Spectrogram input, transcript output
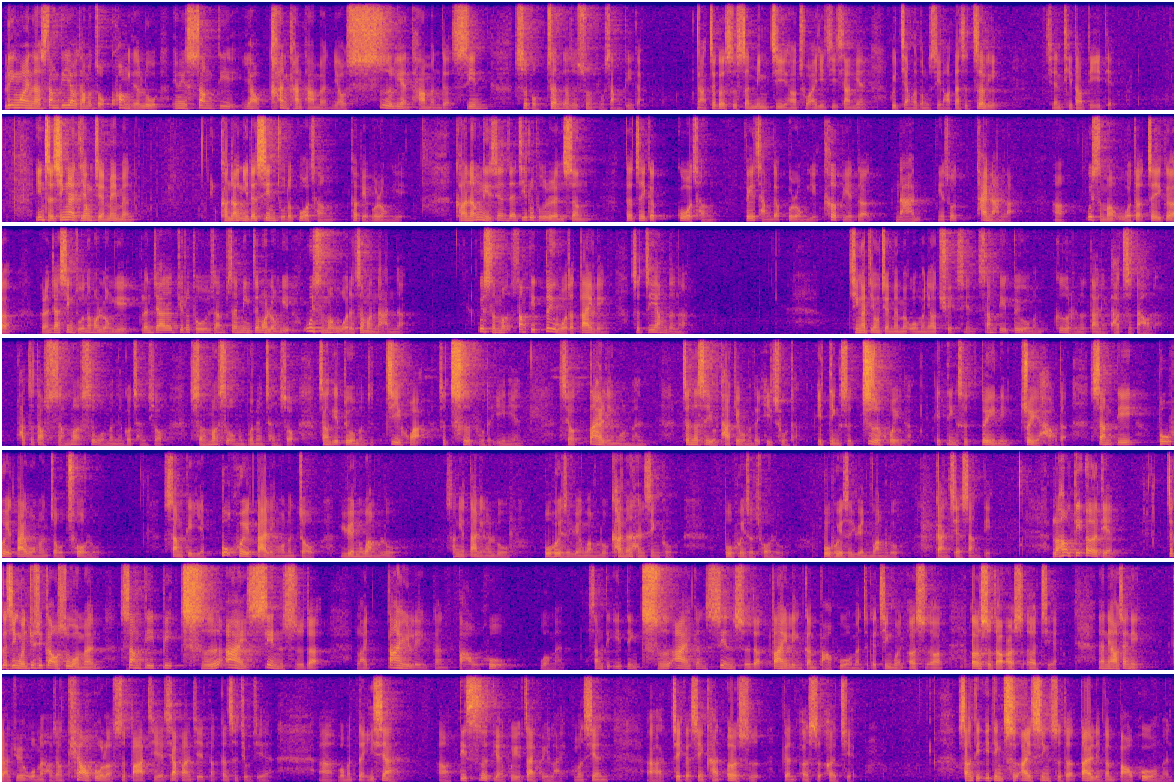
另外呢，上帝要他们走旷野的路，因为上帝要看看他们，要试炼他们的心是否真的是顺服上帝的。那这个是生命记哈，出埃及记下面会讲的东西了。但是这里先提到第一点。因此，亲爱的弟兄姐妹们，可能你的信主的过程特别不容易。可能你现在基督徒的人生的这个过程非常的不容易，特别的难。你说太难了啊？为什么我的这个人家信主那么容易，人家的基督徒生生命这么容易，为什么我的这么难呢？为什么上帝对我的带领是这样的呢？亲爱的弟兄姐妹们，我们要确信上帝对我们个人的带领，他知道的。他知道什么是我们能够承受，什么是我们不能承受。上帝对我们的计划是赐福的意念，是要带领我们，真的是有他给我们的益处的，一定是智慧的，一定是对你最好的。上帝不会带我们走错路，上帝也不会带领我们走冤枉路。上帝带领的路不会是冤枉路，可能很辛苦，不会是错路，不会是冤枉路。感谢上帝。然后第二点，这个经文继续告诉我们，上帝必慈爱信实的来带领跟保护我们。上帝一定慈爱跟信实的带领跟保护我们。这个经文二十二、二十到二十二节，那你好像你感觉我们好像跳过了十八节下半节到跟十九节啊，我们等一下啊，第四点会再回来。我们先啊，这个先看二十跟二十二节。上帝一定慈爱心使的带领跟保护我们。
